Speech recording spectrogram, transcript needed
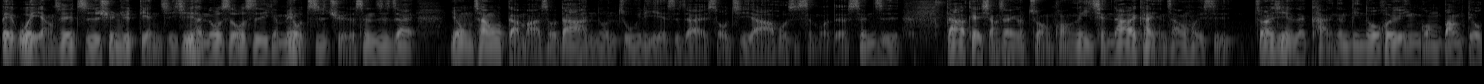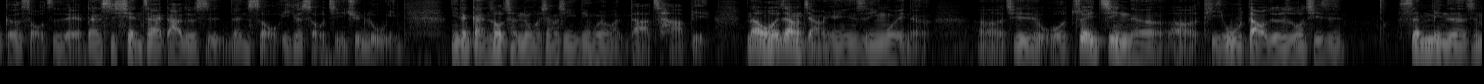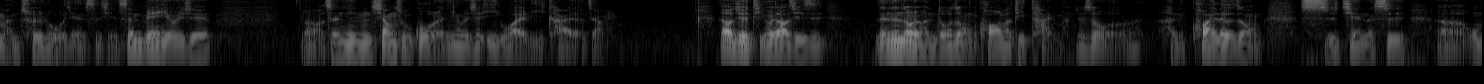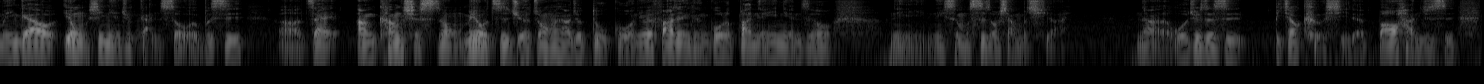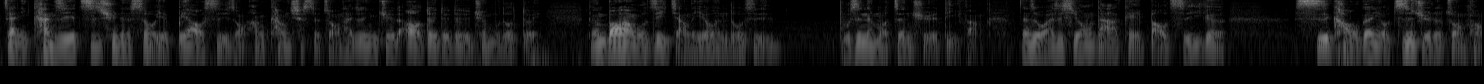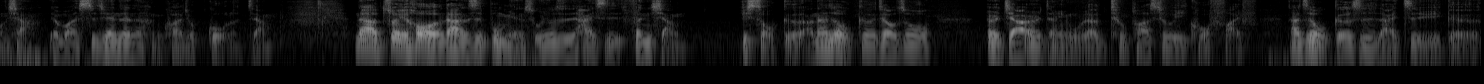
被喂养这些资讯去点击，其实很多时候是一个没有知觉的，甚至在用餐或干嘛的时候，大家很多人注意力也是在手机啊或是什么的，甚至大家可以想象一个状况，跟以前大家在看演唱会是专心的在看，可能顶多挥个荧光棒丢歌手之类的，但是现在大家就是人手一个手机去录影，你的感受程度，我相信一定会有很大的差别。那我会这样讲，原因是因为呢，呃，其实我最近呢，呃，体悟到就是说，其实。生命真的是蛮脆弱的一件事情，身边有一些啊曾经相处过人，因为一些意外离开了，这样。那我觉得体会到，其实人生中有很多这种 quality time，就是我很快乐这种时间呢，是呃我们应该要用心点去感受，而不是呃在 unconscious 这种没有知觉的状况下就度过。你会发现，可能过了半年、一年之后，你你什么事都想不起来。那我觉得这是。比较可惜的，包含就是在你看这些资讯的时候，也不要是一种 unconscious 的状态，就是你觉得哦，对对对对，全部都对。可能包含我自己讲的也有很多是不是那么正确的地方，但是我还是希望大家可以保持一个思考跟有知觉的状况下，要不然时间真的很快就过了。这样，那最后当然是不免俗，就是还是分享一首歌啊。那这首歌叫做“二加二等于五”，要 two plus two equal five。那这首歌是来自于一个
